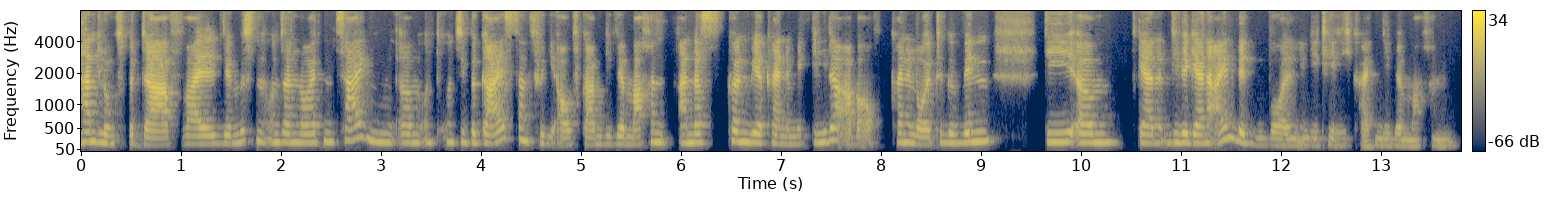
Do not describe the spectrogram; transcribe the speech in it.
Handlungsbedarf, weil wir müssen unseren Leuten zeigen ähm, und, und sie begeistern für die Aufgaben, die wir machen. Anders können wir keine Mitglieder, aber auch keine Leute gewinnen, die, ähm, gerne, die wir gerne einbinden wollen in die Tätigkeiten, die wir machen.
